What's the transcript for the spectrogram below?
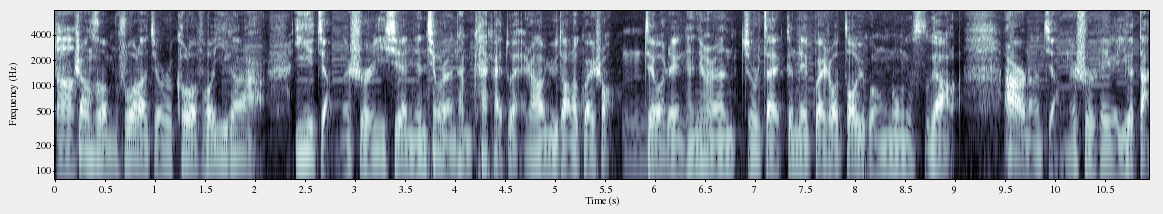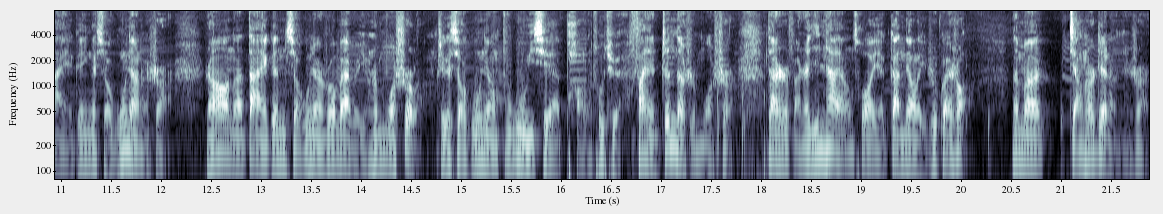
啊，上次我们说了，就是科洛弗一跟二，一讲的是一些年轻人他们开派对，然后遇到了怪兽，嗯结果这个年轻人就是在跟这怪兽遭遇过程中就死掉了。二呢讲的是这个一个大爷跟一个小姑娘的事儿，然后呢大爷跟小姑娘说外边已经是末世了，这个小姑娘不顾一切跑了出去，发现真的是末世，但是反正阴差阳错也干掉了一只怪兽。那么讲的是这两件事儿，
